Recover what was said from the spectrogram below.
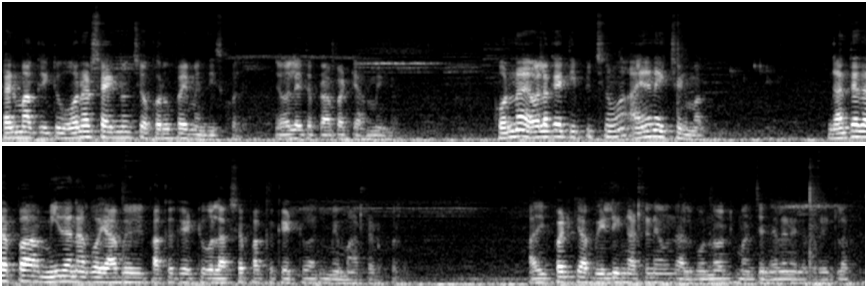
కానీ మాకు ఇటు ఓనర్ సైడ్ నుంచి ఒక రూపాయి మేము తీసుకోలేదు. ఎవరైతే ప్రాపర్టీ అమ్మిండో. కొన్న ఎవరికైతే ఇప్పించినామో ఆయననే ఇచ్చిండు మాకు. అంతే తప్ప మీద నాకు యాభై పక్కకెట్టు ఓ లక్ష పక్కకెట్టు అని మేము మాట్లాడుకోలేదు. అది ఇప్పటికీ ఆ బిల్డింగ్ అట్లనే ఉంది. వాళ్ళు కొన్నోళ్ళు మంచిగా నెల నెలకు రేట్లు వస్తుంది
